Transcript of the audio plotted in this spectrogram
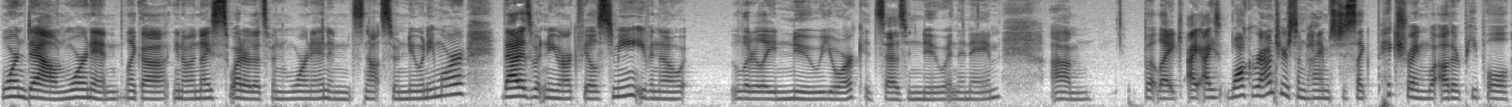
worn down worn in like a you know a nice sweater that's been worn in and it's not so new anymore. That is what new york feels to me even though literally New York. It says new in the name. Um, but like I, I walk around here sometimes just like picturing what other people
